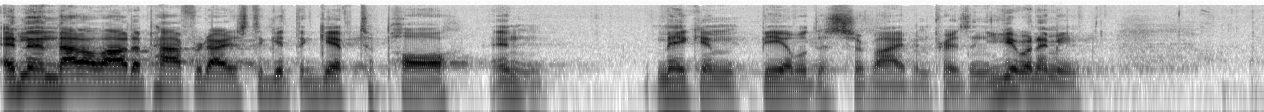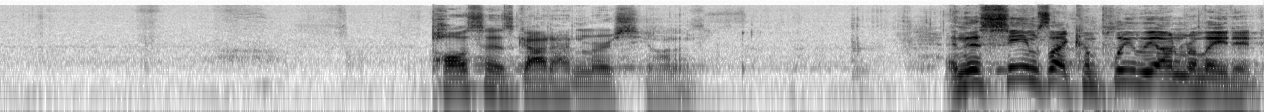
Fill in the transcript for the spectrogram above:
and then that allowed Epaphroditus to get the gift to Paul and make him be able to survive in prison. You get what I mean? Paul says God had mercy on him. And this seems like completely unrelated,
